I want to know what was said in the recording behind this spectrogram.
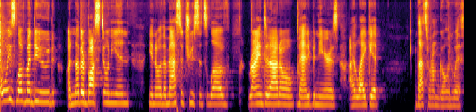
always love my dude, another Bostonian. You know, the Massachusetts love. Ryan Donato, Matty Beniers. I like it. That's what I'm going with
